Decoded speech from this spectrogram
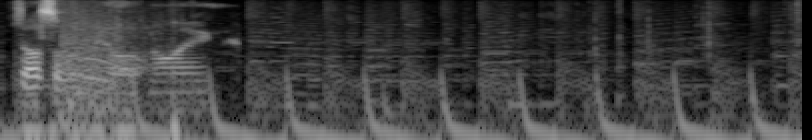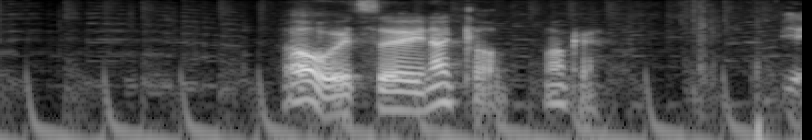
it's also real annoying. Oh, it's a nightclub. Okay. Yeah,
